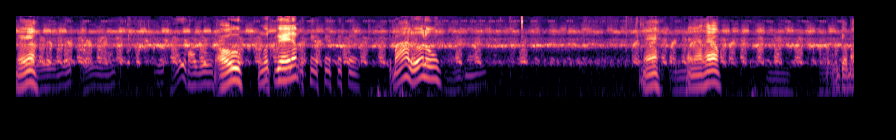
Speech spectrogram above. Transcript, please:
Nè. Ừ con ếch ghê lắm. Bá lửa luôn. Nè nè, nè thấy không cho bá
